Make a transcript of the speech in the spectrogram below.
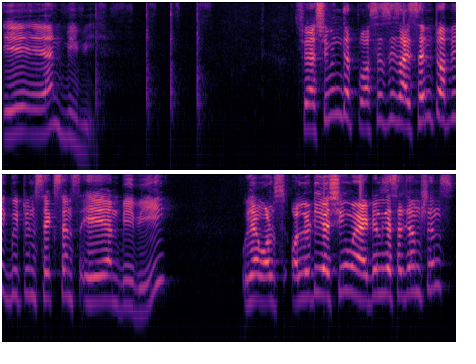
A and BB. So, assuming that process is isentropic between sections A and BB, we have also already assumed ideal gas assumptions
